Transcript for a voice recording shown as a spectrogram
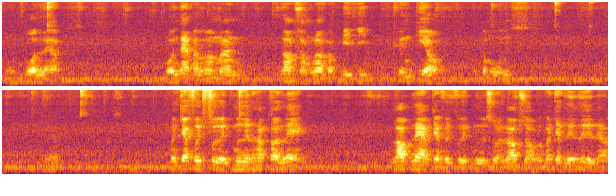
หมุนวนเลยครับ วนได้ประมาณรอบสองรอบก็ปิดอีกครึ่งเกลียวแล้วก็หมุนนะครับมันจะฝืดๆมือนะครับตอนแรก รอบแรกจะฝืดๆมือส่วนรอบสองมันก็จะลื่นๆแล้ว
